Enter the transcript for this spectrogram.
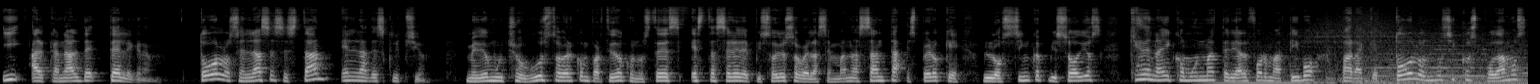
y al canal de Telegram. Todos los enlaces están en la descripción. Me dio mucho gusto haber compartido con ustedes esta serie de episodios sobre la Semana Santa. Espero que los cinco episodios queden ahí como un material formativo para que todos los músicos podamos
